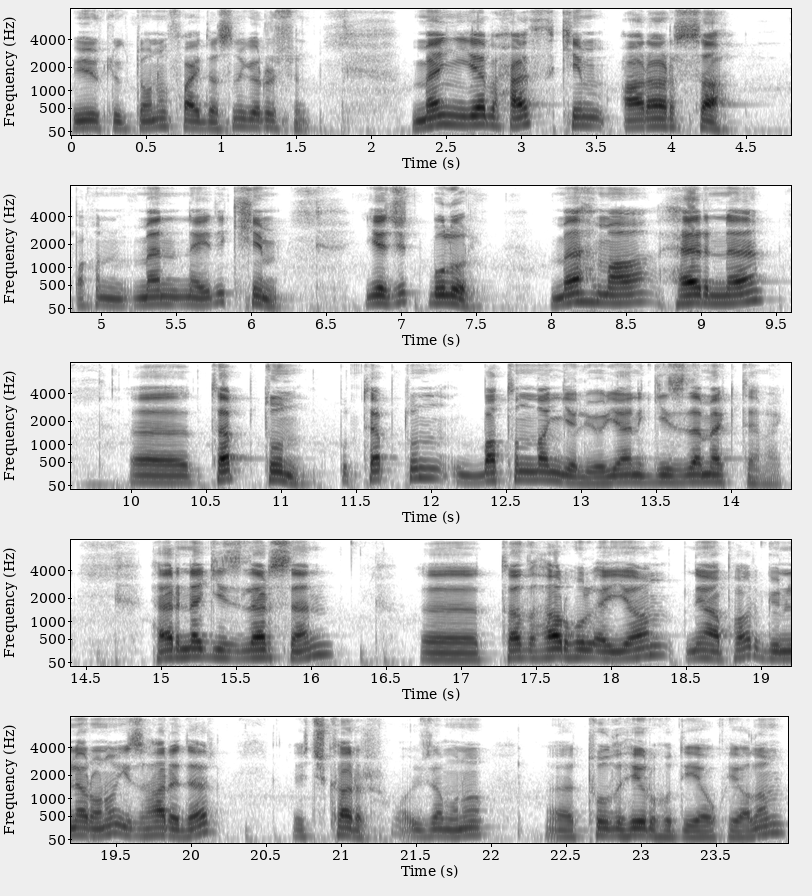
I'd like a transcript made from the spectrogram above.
büyüklükte onun faydasını görürsün. Men yebhas kim ararsa. Bakın men neydi? Kim. Yecit bulur. Mehma her ne E, tebtun. Bu tebtun batından geliyor. Yani gizlemek demek. Her ne gizlersen e, tadharhul eyyam ne yapar? Günler onu izhar eder, e, çıkarır. O yüzden onu e, tudhirhu diye okuyalım.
